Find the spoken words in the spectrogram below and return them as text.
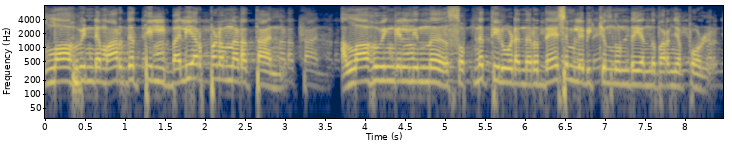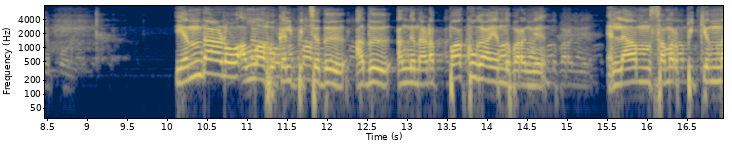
അള്ളാഹുവിന്റെ മാർഗത്തിൽ ബലിയർപ്പണം നടത്താൻ അള്ളാഹുവിങ്കിൽ നിന്ന് സ്വപ്നത്തിലൂടെ നിർദ്ദേശം ലഭിക്കുന്നുണ്ട് എന്ന് പറഞ്ഞപ്പോൾ എന്താണോ അള്ളാഹു കൽപ്പിച്ചത് അത് അങ്ങ് നടപ്പാക്കുക എന്ന് പറഞ്ഞ് എല്ലാം സമർപ്പിക്കുന്ന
